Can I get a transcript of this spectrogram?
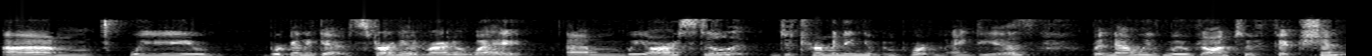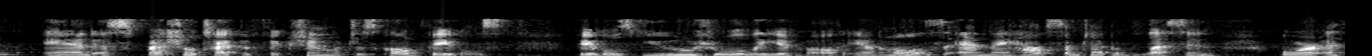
Um, we, we're going to get started right away. Um, we are still determining important ideas, but now we've moved on to fiction and a special type of fiction, which is called fables. Fables usually involve animals, and they have some type of lesson or a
